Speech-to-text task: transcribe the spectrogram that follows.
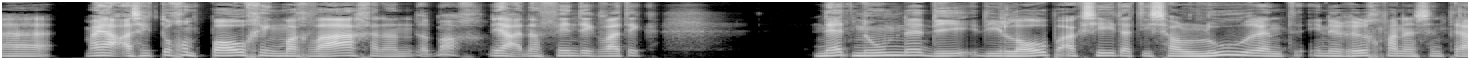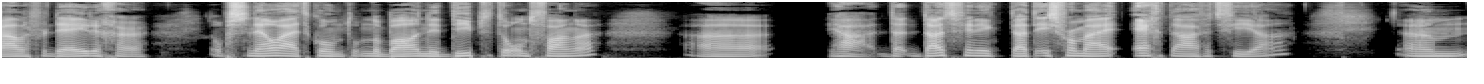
Eh, maar ja, als ik toch een poging mag wagen, dan, dat mag. ja, dan vind ik wat ik net noemde, die, die loopactie, dat die zo loerend in de rug van een centrale verdediger op snelheid komt om de bal in de diepte te ontvangen. Eh, ja, dat, dat vind ik, dat is voor mij echt David Villa. Ehm,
